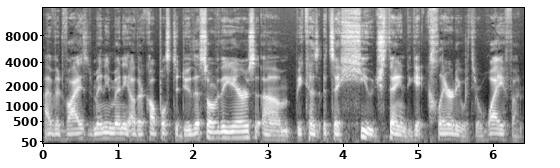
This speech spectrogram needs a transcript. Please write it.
I've advised many, many other couples to do this over the years um, because it's a huge thing to get clarity with your wife on,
